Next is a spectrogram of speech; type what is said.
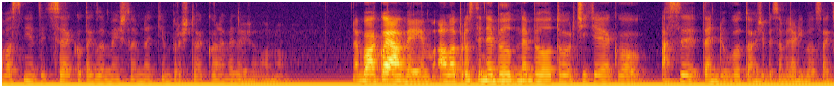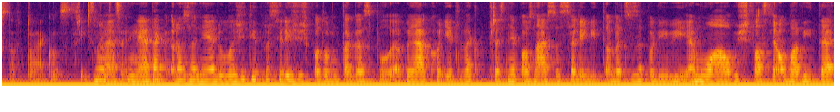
vlastně teď se jako tak zamýšlím nad tím, proč to jako nevydrželo, no. Nebo jako já vím, ale prostě nebyl, nebylo to určitě jako asi ten důvod toho, že by se mi nelíbil sex, to, to jako stříc No jasně, ne, tak rozhodně je důležitý, prostě když už potom takhle spolu jako nějak chodíte, tak přesně poznáš, co se líbí tobě, co se políbí jemu a už vlastně oba víte,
